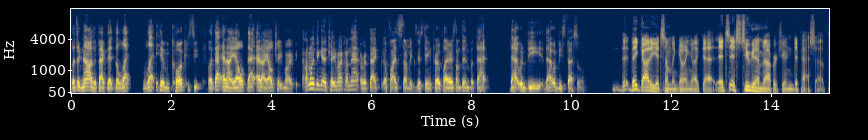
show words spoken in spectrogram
let's acknowledge the fact that the let let him cook like that NIL that NIL trademark. I don't even get a trademark on that, or if that applies to some existing pro player or something. But that that would be that would be special. they, they got to get something going like that. It's it's too good of an opportunity to pass up.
